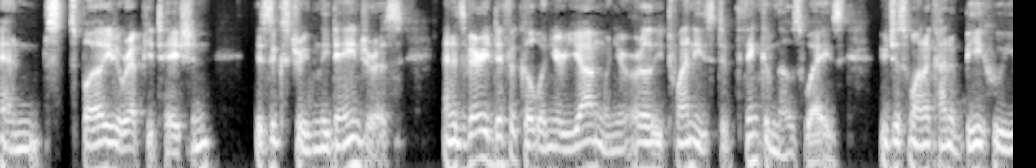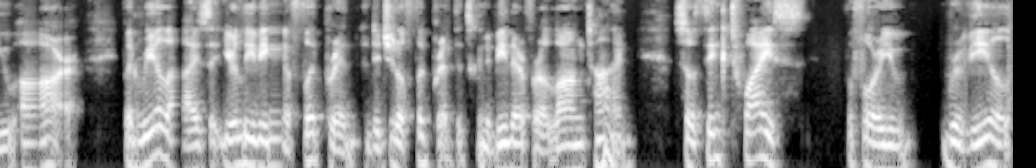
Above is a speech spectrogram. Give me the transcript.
and spoil your reputation is extremely dangerous. And it's very difficult when you're young, when you're early 20s, to think in those ways. You just want to kind of be who you are. But realize that you're leaving a footprint, a digital footprint that's going to be there for a long time. So think twice before you reveal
